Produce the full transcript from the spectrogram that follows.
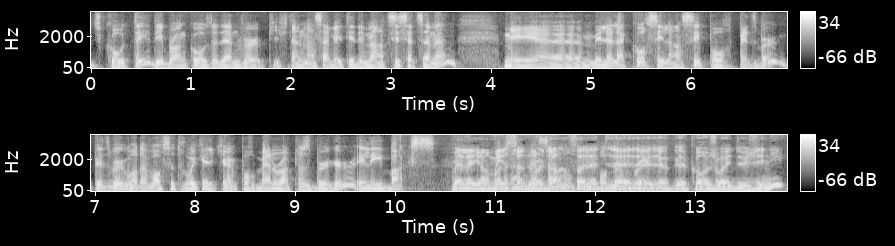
du côté des Broncos de Denver, puis finalement ça avait été démenti cette semaine. Mais euh, mais là la course est lancée pour Pittsburgh. Pittsburgh vont devoir se trouver quelqu'un pour Ben Roethlisberger et les Bucks. Mais là, ils ont Mason Rudolph, le, le- le- le- conjoint d'Eugénie.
